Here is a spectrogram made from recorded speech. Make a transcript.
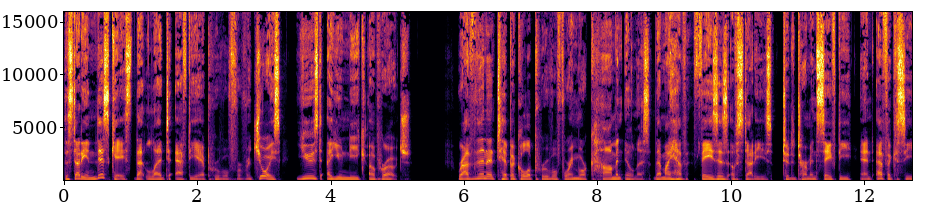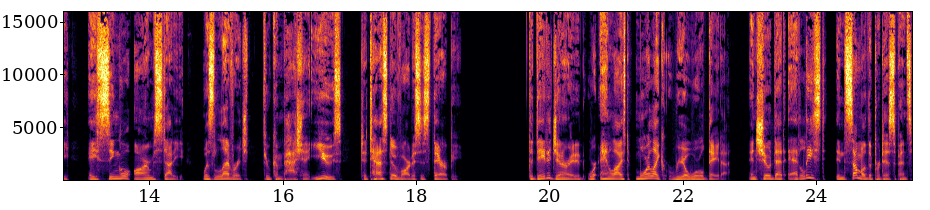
The study in this case that led to FDA approval for Vijoice used a unique approach. Rather than a typical approval for a more common illness that might have phases of studies to determine safety and efficacy, a single arm study was leveraged through compassionate use to test Novartis' therapy. The data generated were analyzed more like real world data and showed that, at least in some of the participants,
